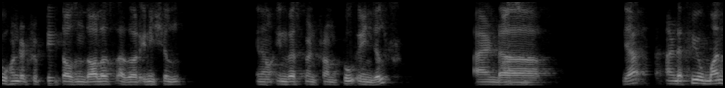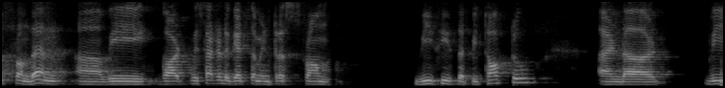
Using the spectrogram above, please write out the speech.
$250000 as our initial you know investment from two angels. And Awesome. Yeah and a few months from then uh, we got we started to get some interest from vcs that we talked to and uh, we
